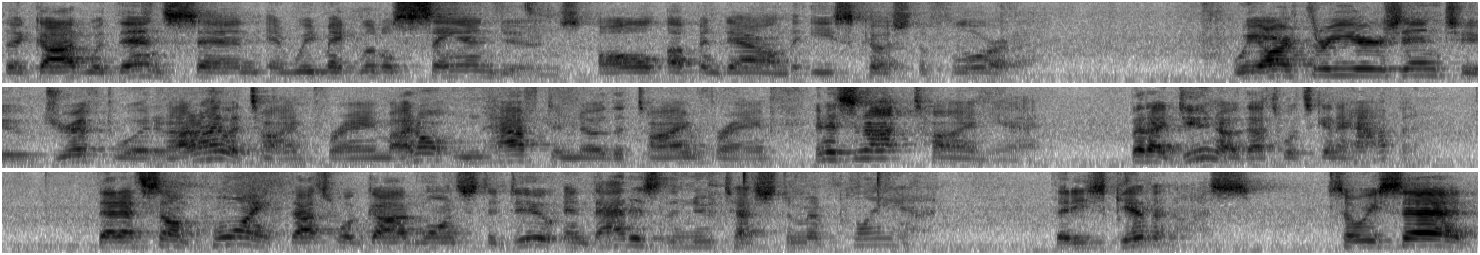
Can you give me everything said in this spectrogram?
that God would then send, and we'd make little sand dunes all up and down the east coast of Florida. We are three years into Driftwood, and I don't have a time frame. I don't have to know the time frame, and it's not time yet. But I do know that's what's going to happen. That at some point, that's what God wants to do, and that is the New Testament plan that He's given us. So He said,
